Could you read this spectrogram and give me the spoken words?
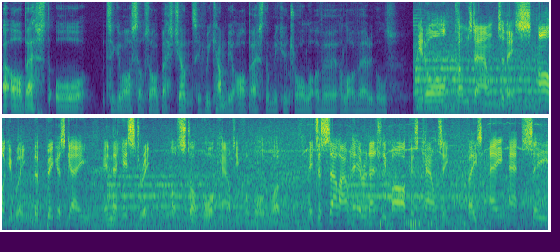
at our best or to give ourselves our best chance. If we can be at our best, then we control a lot of uh, a lot of variables. It all comes down to this, arguably the biggest game in the history of Stockport County Football Club. It's a sellout here in Edgeley Park as County face AFC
